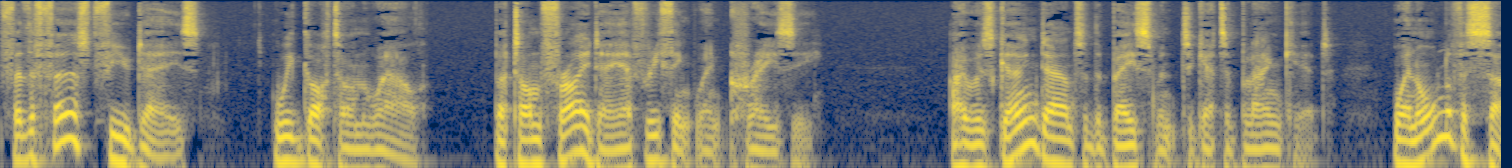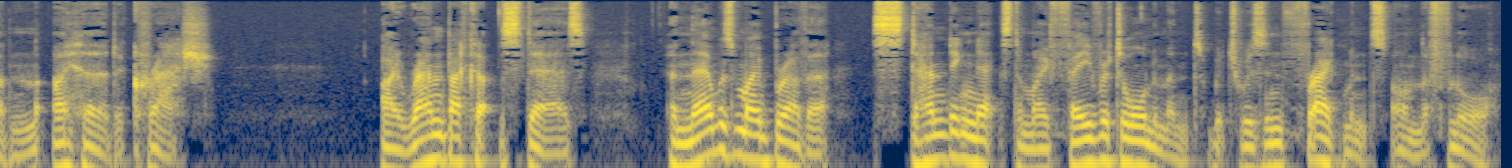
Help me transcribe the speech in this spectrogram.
For the first few days, we got on well, but on Friday everything went crazy. I was going down to the basement to get a blanket when all of a sudden I heard a crash. I ran back up the stairs, and there was my brother standing next to my favourite ornament, which was in fragments on the floor.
